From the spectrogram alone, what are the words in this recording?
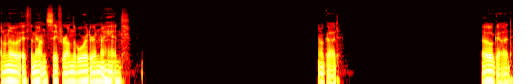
I don't know if the mountain's safer on the board or in my hand. Oh god. Oh god.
